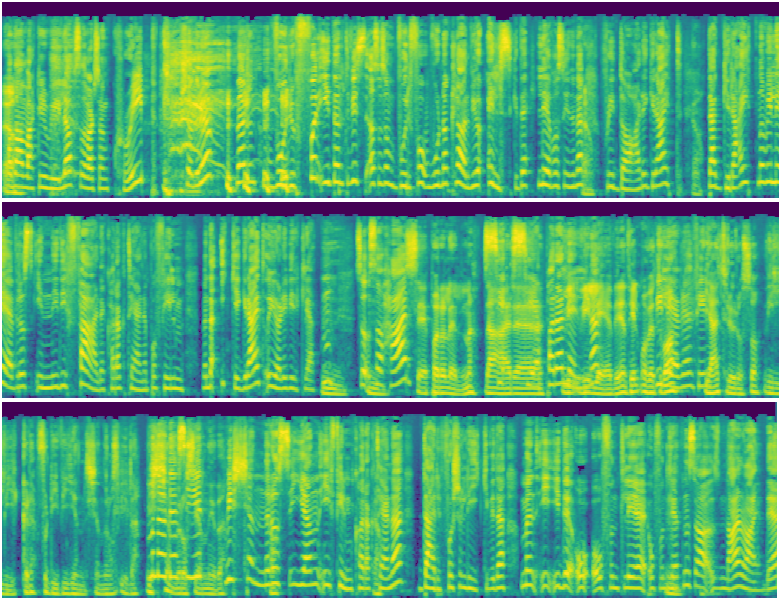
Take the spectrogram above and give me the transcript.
Hadde han vært i real life, så hadde det vært sånn creep. Skjønner du? Men sånn, hvorfor identifis altså sånn, hvorfor, Hvordan klarer vi å elske det? Leve oss inn i det? Fordi da er det greit. Det er greit når vi lever oss inn i de fæle karakterene på film, men det er ikke greit å gjøre det i virkeligheten. Så, så her Se parallellene. Det er, se se parallellene. Vi, vi lever i en film. Og vet Vi du hva? Jeg tror også vi liker det fordi vi gjenkjenner oss i det. Vi kjenner det oss sier. igjen i det. Vi kjenner oss igjen i filmkarakterene. Derfor så liker vi det. Men i, i det offentligheten så Nei, nei, det,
